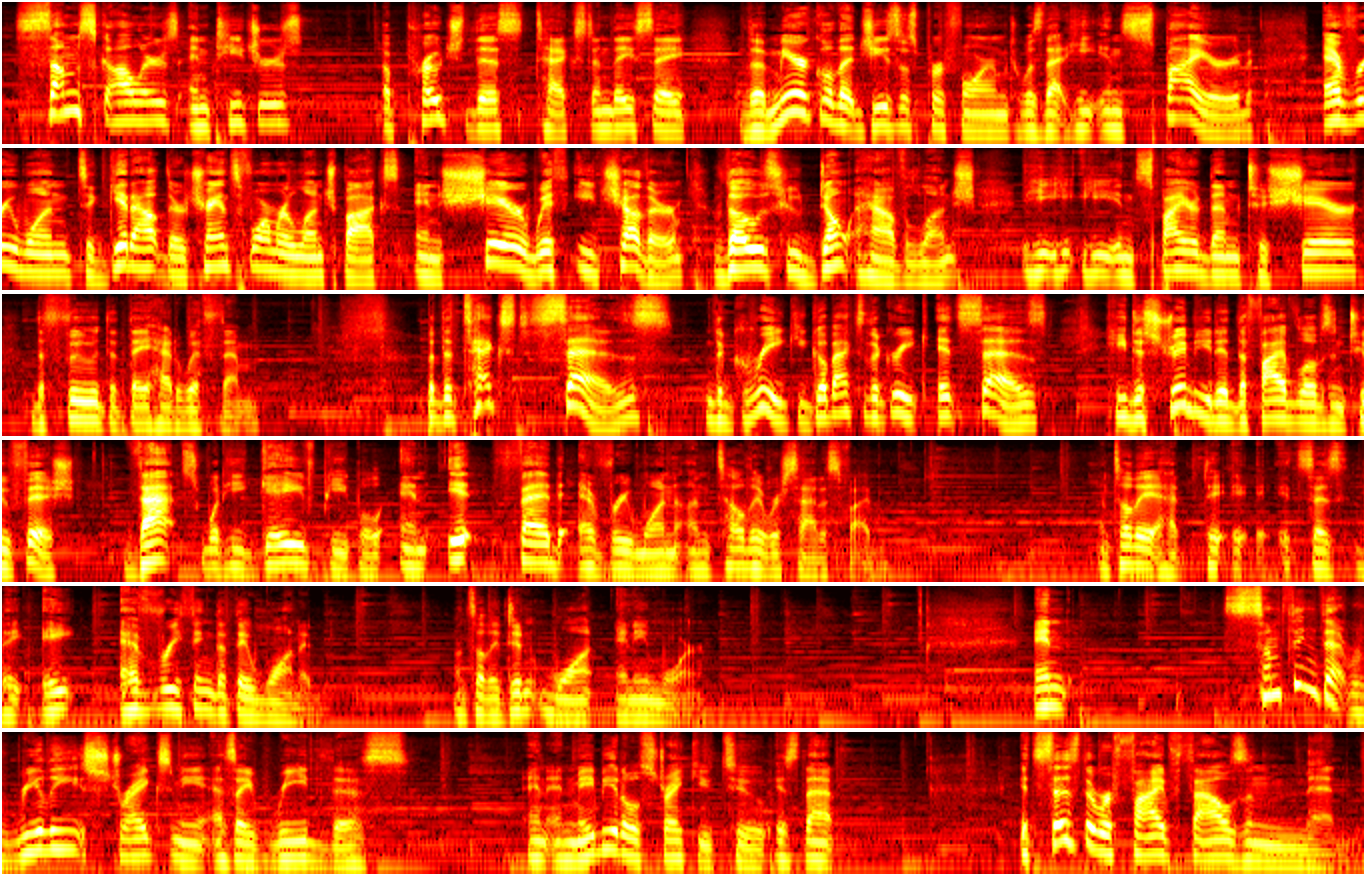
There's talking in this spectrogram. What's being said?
Some scholars and teachers approach this text and they say the miracle that Jesus performed was that he inspired everyone to get out their Transformer lunchbox and share with each other those who don't have lunch. He, he inspired them to share the food that they had with them. But the text says, the Greek, you go back to the Greek, it says, he distributed the five loaves and two fish. That's what he gave people, and it fed everyone until they were satisfied. Until they had, it says they ate everything that they wanted. until they didn't want any more. And something that really strikes me as I read this, and, and maybe it'll strike you too, is that it says there were 5,000 men.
